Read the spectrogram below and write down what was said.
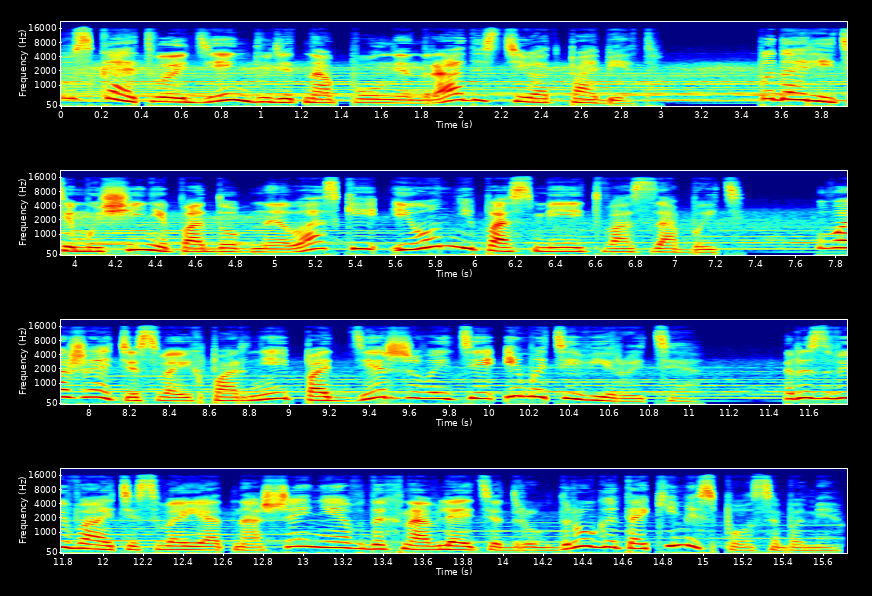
Пускай твой день будет наполнен радостью от побед. Подарите мужчине подобные ласки, и он не посмеет вас забыть. Уважайте своих парней, поддерживайте и мотивируйте. Развивайте свои отношения, вдохновляйте друг друга такими способами.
